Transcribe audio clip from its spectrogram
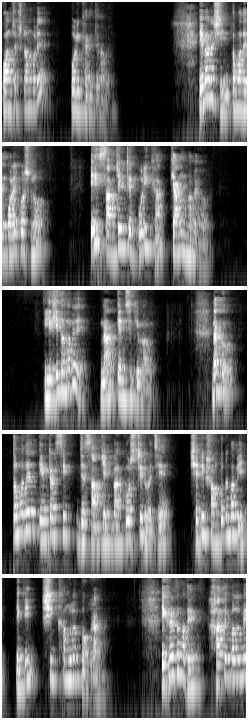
পঞ্চাশ নম্বরের পরীক্ষা দিতে হবে। এবার আসি তোমাদের পরের প্রশ্ন, এই সাবজেক্টের পরীক্ষা কেমন ভাবে হবে? লিখিত হবে না এমসিকিউ হবে? দেখো তোমাদের ইন্টার্নশিপ যে সাবজেক্ট বা কোর্সটি রয়েছে, সেটি সম্পূর্ণভাবেই একটি শিক্ষামূলক প্রোগ্রাম এখানে তোমাদের হাতে কলমে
